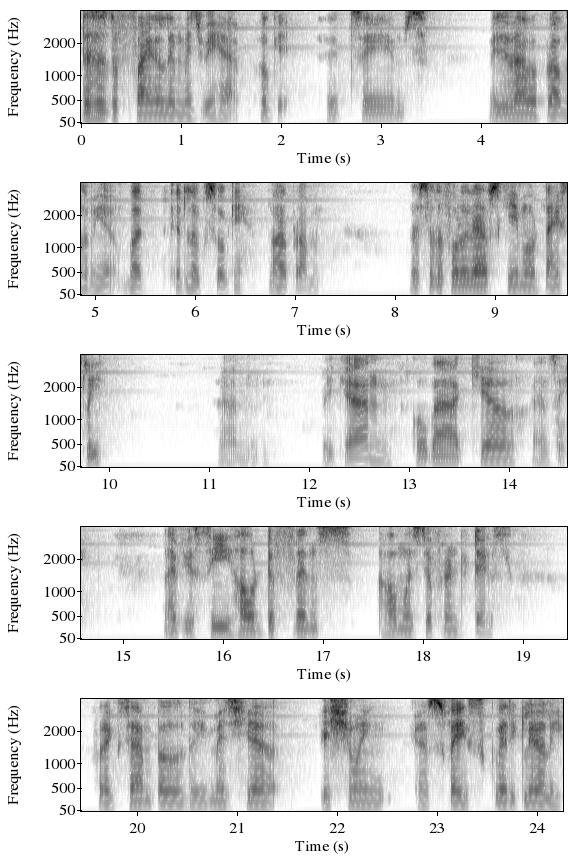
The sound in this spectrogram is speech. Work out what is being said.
this is the final image we have. Okay it seems we do have a problem here but it looks okay. Not a problem. Rest of the photographs came out nicely and we can go back here and see. Now if you see how difference how much different it is. For example the image here is showing his face very clearly.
